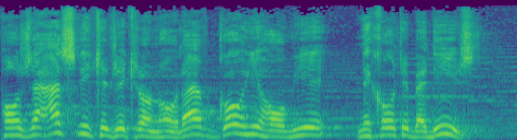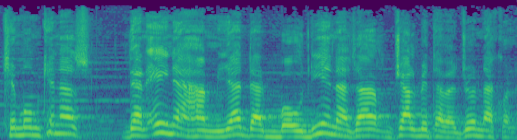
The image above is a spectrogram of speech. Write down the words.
پانزده اصلی که ذکران ها رفت گاهی حاوی نکات بدی است که ممکن است در عین اهمیت در بادی نظر جلب توجه نکنه.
